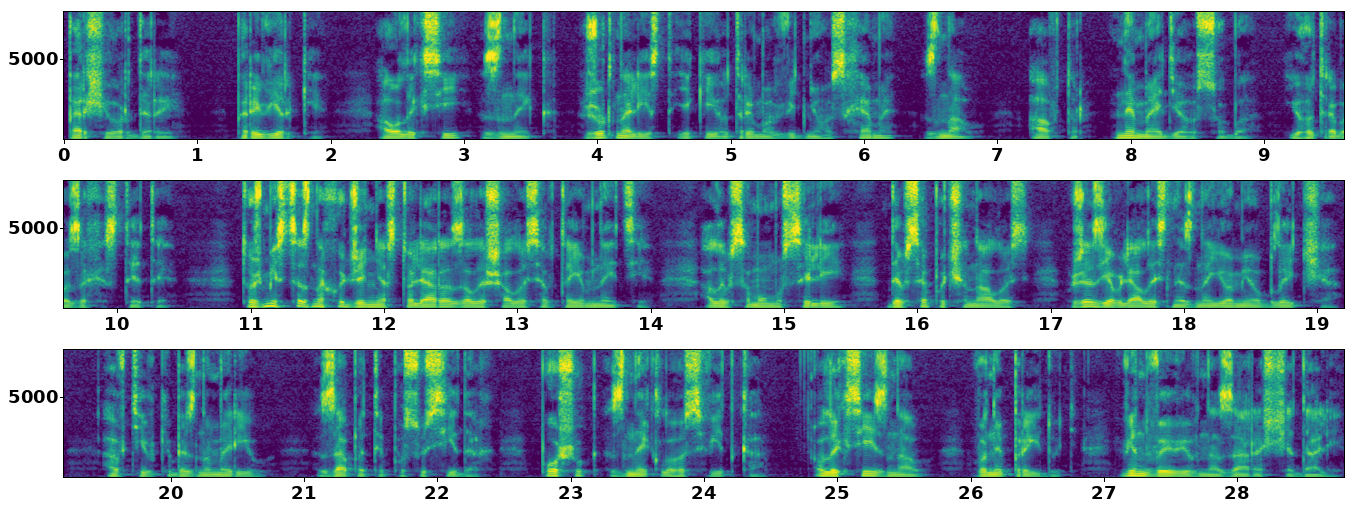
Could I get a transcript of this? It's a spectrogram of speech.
перші ордери, перевірки, а Олексій зник. Журналіст, який отримав від нього схеми, знав автор, не медіаособа, його треба захистити. Тож місце знаходження столяра залишалося в таємниці, але в самому селі, де все починалось, вже з'являлись незнайомі обличчя, автівки без номерів, запити по сусідах, пошук зниклого свідка. Олексій знав, вони прийдуть. Він вивів Назара ще далі,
